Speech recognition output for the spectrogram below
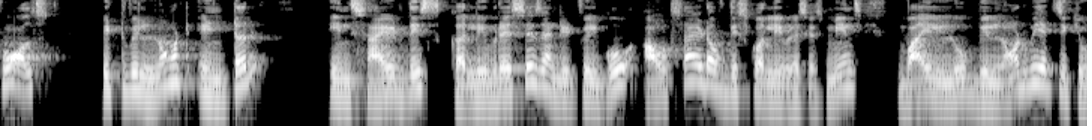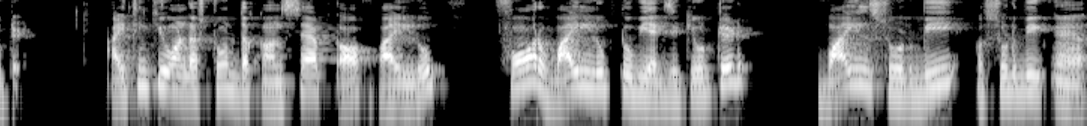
false it will not enter inside this curly braces and it will go outside of this curly braces means while loop will not be executed. I think you understood the concept of while loop. For while loop to be executed while should be should be uh,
